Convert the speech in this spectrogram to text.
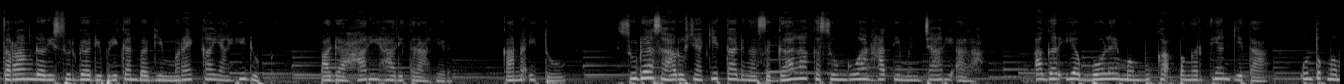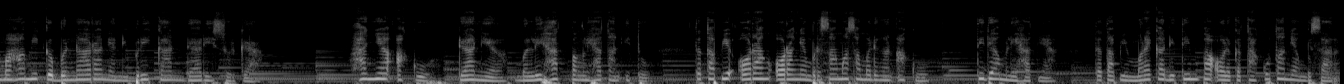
terang dari surga diberikan bagi mereka yang hidup pada hari-hari terakhir. Karena itu, sudah seharusnya kita dengan segala kesungguhan hati mencari Allah agar ia boleh membuka pengertian kita untuk memahami kebenaran yang diberikan dari surga. Hanya aku, Daniel, melihat penglihatan itu, tetapi orang-orang yang bersama-sama dengan aku tidak melihatnya, tetapi mereka ditimpa oleh ketakutan yang besar,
